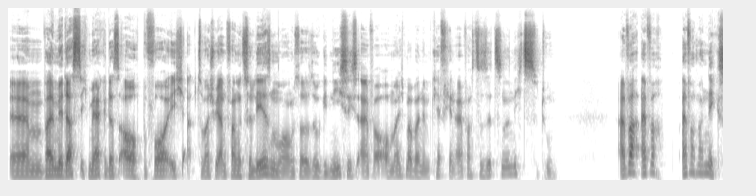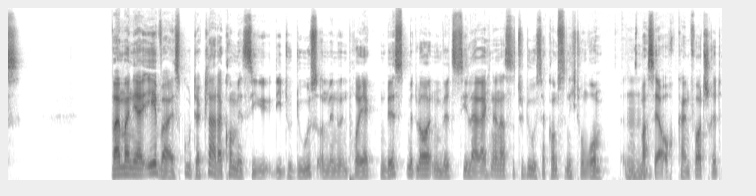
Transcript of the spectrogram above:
Ähm, weil mir das, ich merke das auch, bevor ich zum Beispiel anfange zu lesen morgens oder so, genieße ich es einfach auch manchmal bei einem Käffchen einfach zu sitzen und nichts zu tun. Einfach, einfach, einfach mal nix. Weil man ja eh weiß, gut, ja klar, da kommen jetzt die, die To-Dos und wenn du in Projekten bist mit Leuten und willst Ziele erreichen, dann hast du To-Dos, da kommst du nicht drum rum. Sonst mhm. machst du ja auch keinen Fortschritt.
